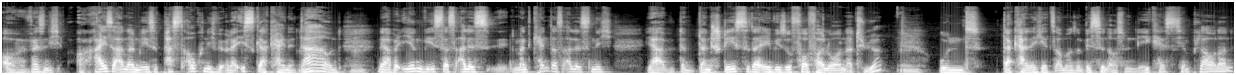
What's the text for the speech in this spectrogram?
oh, weiß nicht, Reiseanamnese passt auch nicht oder ist gar keine da mhm. und ne, aber irgendwie ist das alles, man kennt das alles nicht. Ja, dann, dann stehst du da irgendwie so vor verlorener Tür mhm. und da kann ich jetzt auch mal so ein bisschen aus dem Nähkästchen plaudern,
